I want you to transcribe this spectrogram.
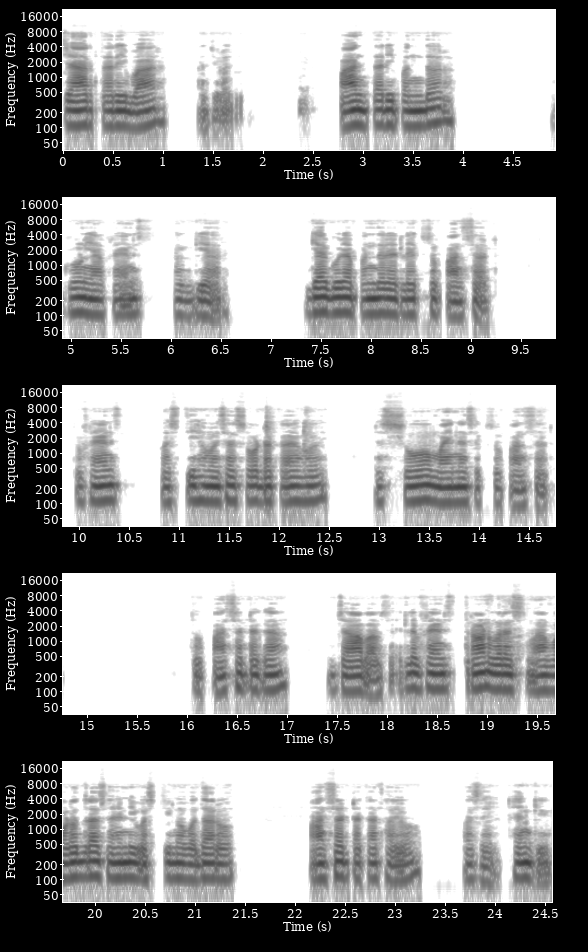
ચાર તારી બાર આજુબાજુ પાંચ તારી પંદર ગુણ્યા ફ્રેન્ડ્સ અગિયાર અગિયાર ગુણ્યા પંદર એટલે એકસો પાસઠ તો ફ્રેન્ડ્સ વસ્તી હંમેશા સો ટકા હોય એટલે સો માઇનસ એકસો પાસઠ તો પાસઠ ટકા જવાબ આવશે એટલે ફ્રેન્ડ્સ ત્રણ વર્ષમાં વડોદરા શહેરની વસ્તીનો વધારો પાસઠ ટકા થયો હશે થેન્ક યુ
